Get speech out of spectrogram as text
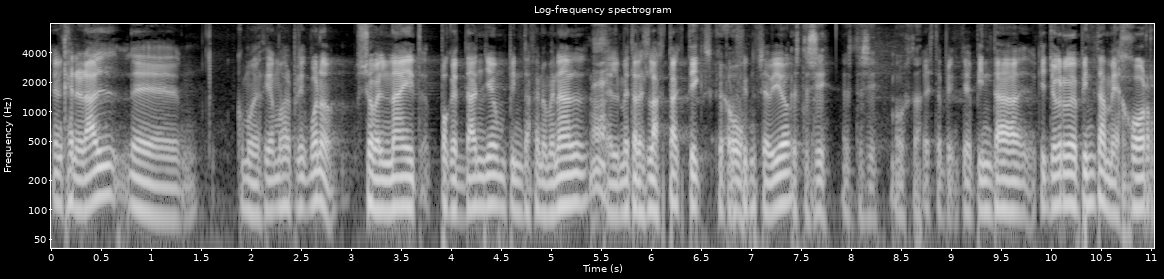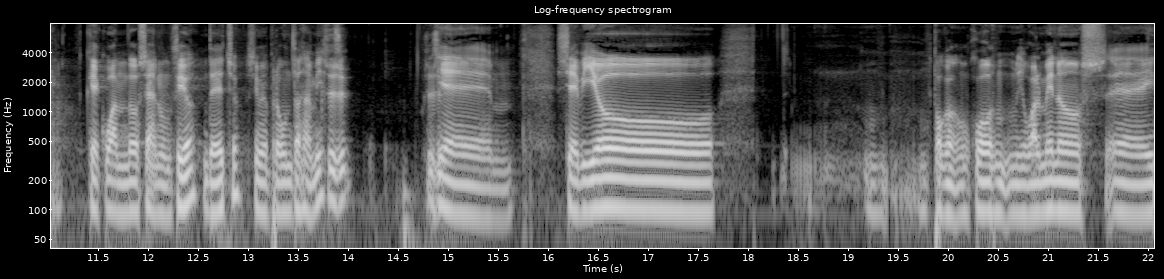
En general, eh, como decíamos al principio, bueno, Shovel Knight Pocket Dungeon pinta fenomenal. Eh. El Metal Slug Tactics, que por oh, fin se vio. Este sí, este sí, me gusta. Este que pinta, que yo creo que pinta mejor que cuando se anunció, de hecho, si me preguntas a mí. Sí, sí. Eh, se vio un poco juegos igual menos eh,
